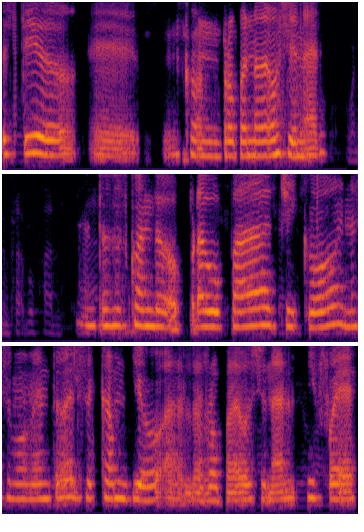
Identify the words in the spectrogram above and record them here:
vestido eh, con ropa no devocional. Entonces cuando Prabhupada llegó en ese momento, él se cambió a la ropa devocional y fue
